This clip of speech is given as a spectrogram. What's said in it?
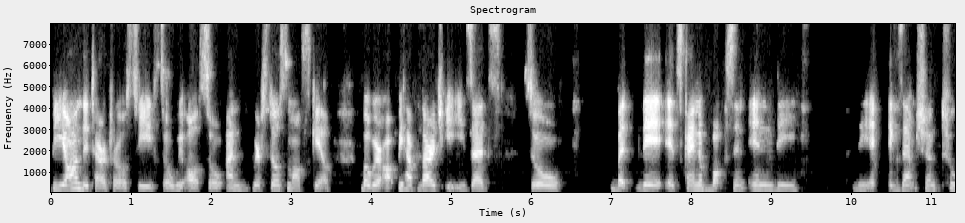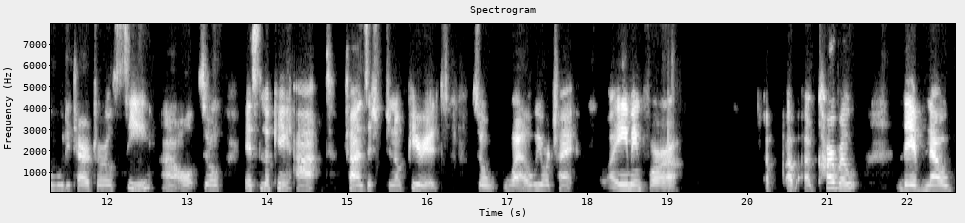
beyond the territorial sea. So we also, and we're still small scale, but we're we have large EEZs. So, but they it's kind of boxing in the the exemption to the territorial sea. Uh, also, it's looking at transitional periods. So while we were trying aiming for a, a, a carve out, they've now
